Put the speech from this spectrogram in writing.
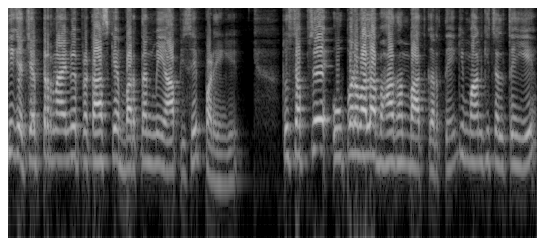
ठीक है? चैप्टर नाइन में प्रकाश के बर्तन में आप इसे पढ़ेंगे। तो सबसे ऊपर वाला भाग हम बात करते हैं कि मान के चलते हैं ये।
